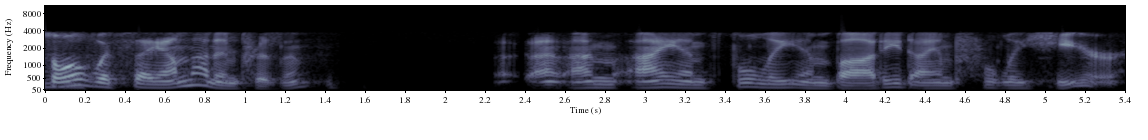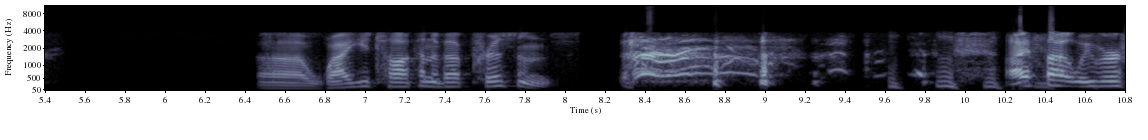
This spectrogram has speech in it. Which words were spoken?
soul would say, "I'm not in prison. I, I'm I am fully embodied. I am fully here. Uh, why are you talking about prisons?" I thought we were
